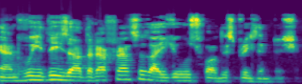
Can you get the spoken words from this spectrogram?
and we these are the references I used for this presentation.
